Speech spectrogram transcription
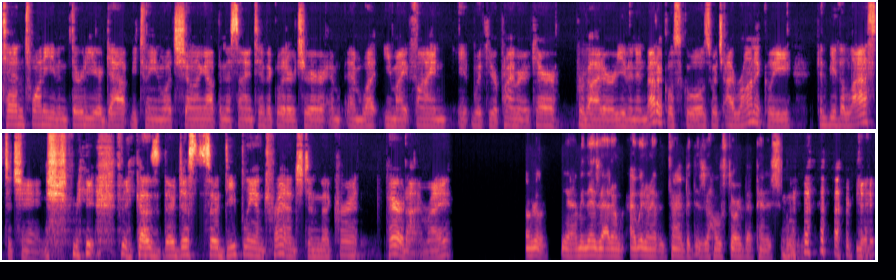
10, 20, even 30 year gap between what's showing up in the scientific literature and, and what you might find with your primary care provider or even in medical schools, which ironically can be the last to change because they're just so deeply entrenched in the current paradigm, right? Oh, really? Yeah. I mean, there's, I don't, I, we don't have the time, but there's a whole story about penicillin. okay.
